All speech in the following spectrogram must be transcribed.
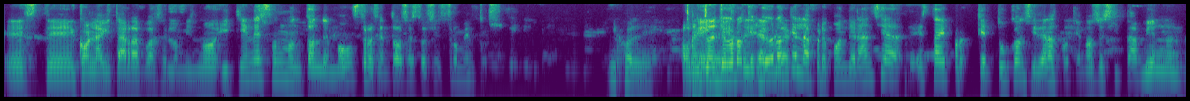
Este, con la guitarra puedo hacer lo mismo y tienes un montón de monstruos en todos estos instrumentos. Híjole. Okay, Entonces yo, creo que, yo creo que la preponderancia, esta que tú consideras, porque no sé si también,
